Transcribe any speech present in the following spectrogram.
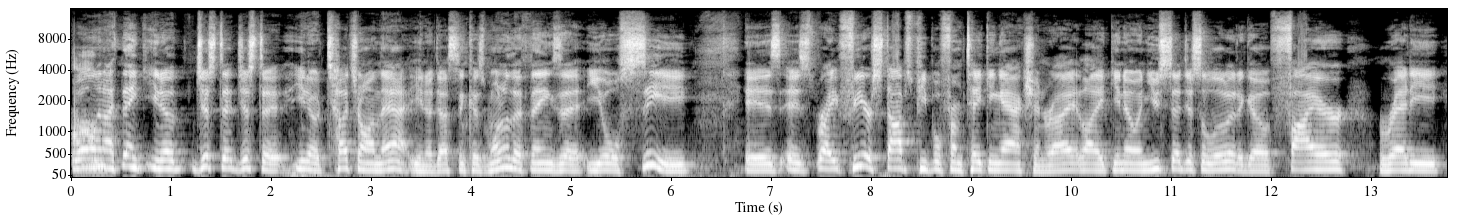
Well, um, and I think you know just to just to you know touch on that, you know, Dustin, because one of the things that you'll see is is right fear stops people from taking action, right? Like you know, and you said just a little bit ago, fire ready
